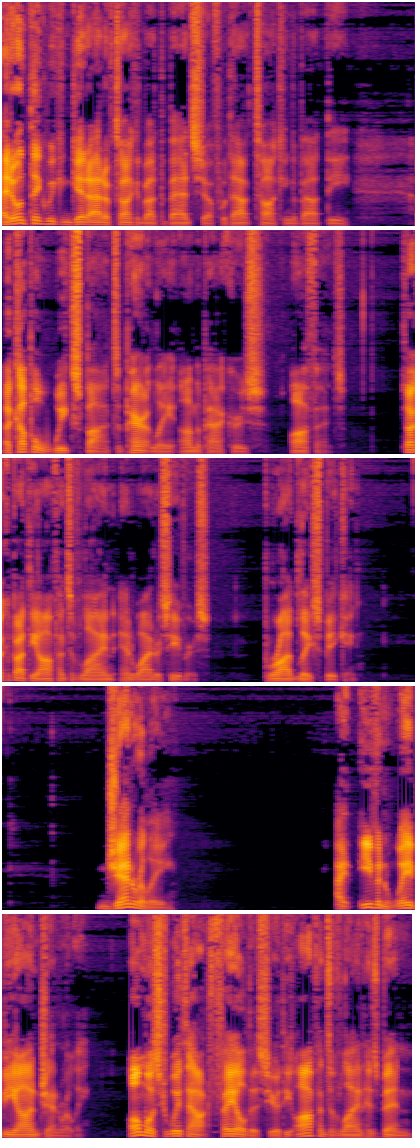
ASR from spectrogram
I don't think we can get out of talking about the bad stuff without talking about the a couple weak spots, apparently, on the Packers' offense. Talk about the offensive line and wide receivers, broadly speaking. generally, I, even way beyond generally, almost without fail this year, the offensive line has been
